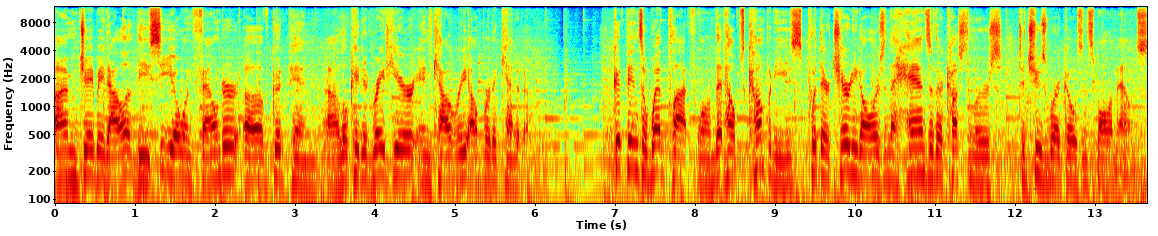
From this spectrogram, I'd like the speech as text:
I'm Jay Baydala, the CEO and founder of Goodpin, uh, located right here in Calgary, Alberta, Canada. Goodpin's a web platform that helps companies put their charity dollars in the hands of their customers to choose where it goes in small amounts.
